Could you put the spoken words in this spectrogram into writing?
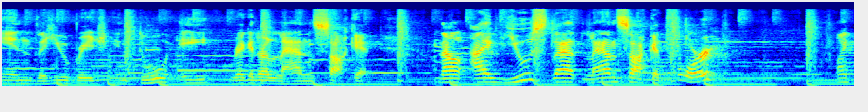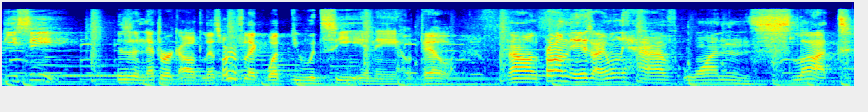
in the Hue bridge into a regular LAN socket. Now I've used that LAN socket for my PC this is a network outlet sort of like what you would see in a hotel. Now the problem is I only have one slot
